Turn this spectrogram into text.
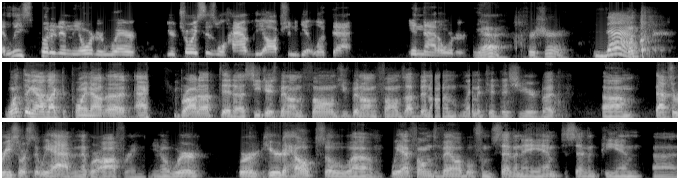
at least put it in the order where your choices will have the option to get looked at in that order. Yeah, for sure. Zach, One, one thing I'd like to point out, uh, actually brought up that uh, CJ's been on the phones. You've been on the phones. I've been on unlimited this year, but um, that's a resource that we have and that we're offering. You know, we're we're here to help. So um, we have phones available from 7 a.m. to 7 p.m. Uh,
